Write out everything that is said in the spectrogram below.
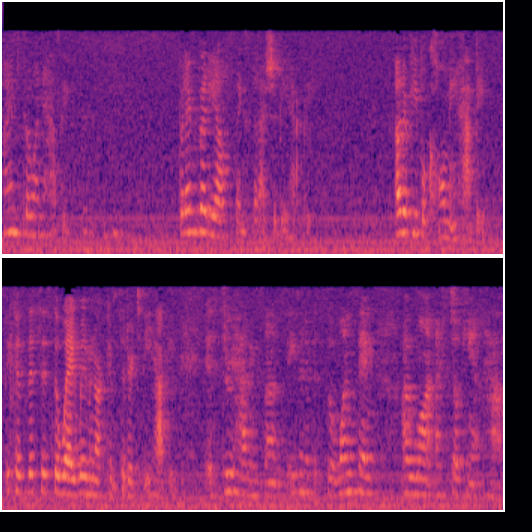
I am so unhappy. But everybody else thinks that I should be happy. Other people call me happy because this is the way women are considered to be happy, is through having sons. Even if it's the one thing I want, I still can't have.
